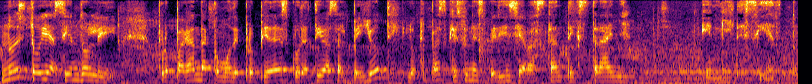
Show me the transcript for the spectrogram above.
No estoy haciéndole propaganda como de propiedades curativas al peyote, lo que pasa es que es una experiencia bastante extraña en el desierto.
